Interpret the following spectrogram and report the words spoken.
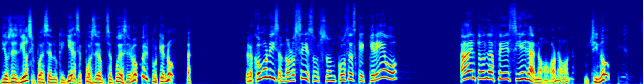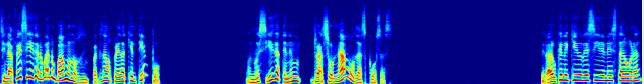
Dios es Dios y puede hacer lo que quiera, se puede ser, se puede ser hombre, ¿por qué no? Pero ¿cómo lo hizo? No lo sé, son, son cosas que creo. Ah, entonces la fe es ciega. No, no, no. Si no, si la fe es ciega, hermano, vámonos, ¿para qué estamos perdiendo aquí el tiempo? No, no es ciega, tenemos, razonamos las cosas. Pero algo que le quiero decir en esta hora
